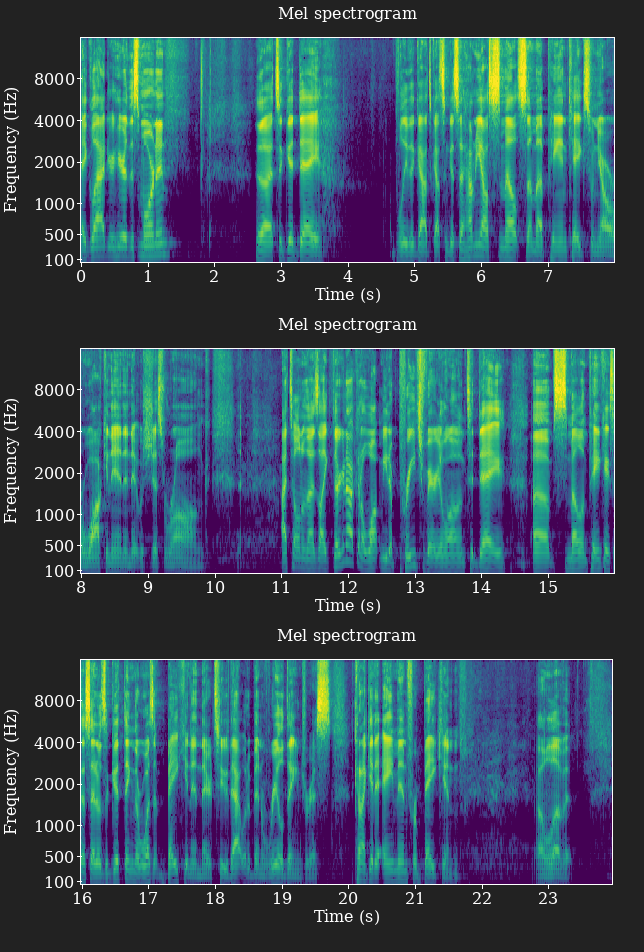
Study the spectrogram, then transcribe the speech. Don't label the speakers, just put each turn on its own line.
Hey, glad you're here this morning. Uh, it's a good day. I believe that God's got some good stuff. How many y'all smelt some uh, pancakes when y'all were walking in and it was just wrong? I told them, I was like, they're not going to want me to preach very long today um, smelling pancakes. I said it was a good thing there wasn't bacon in there, too. That would have been real dangerous. Can I get an amen for bacon? I love it.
